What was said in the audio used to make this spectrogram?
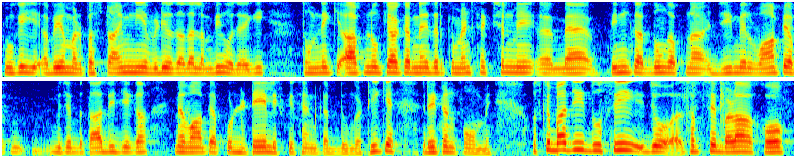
क्योंकि अभी हमारे पास टाइम नहीं है वीडियो ज़्यादा लंबी हो जाएगी तो हमने क्या आप लोग क्या करना है? इधर कमेंट सेक्शन में मैं पिन कर दूँगा अपना जी मेल वहाँ पर आप मुझे बता दीजिएगा, मैं वहाँ पे आपको डिटेल इसकी सेंड कर दूँगा। ठीक है? रिटर्न फॉर्म में। उसके बाद जी दूसरी जो सबसे बड़ा खौफ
